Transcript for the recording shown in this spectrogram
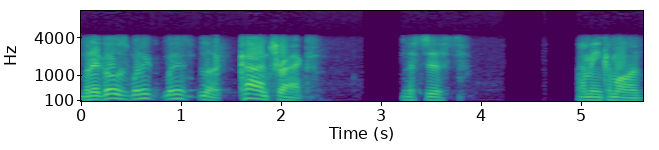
when it goes when it when it's look contract, let's just I mean, come on.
